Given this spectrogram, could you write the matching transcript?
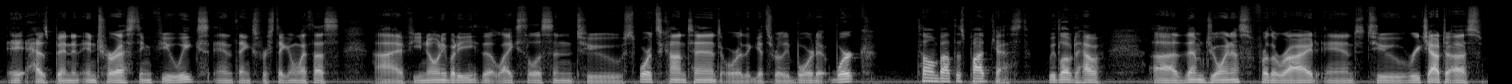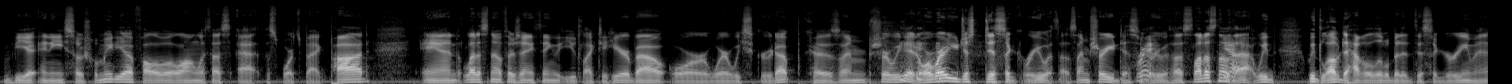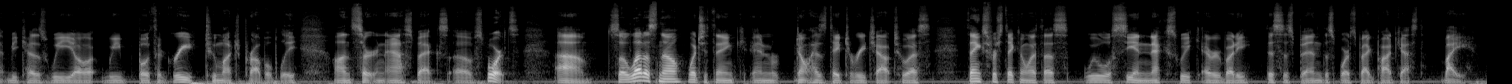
It has been an interesting few weeks, and thanks for sticking with us. Uh, if you know anybody that likes to listen to sports content or that gets really bored at work, tell them about this podcast. We'd love to have uh, them join us for the ride and to reach out to us via any social media. Follow along with us at the Sports Bag Pod and let us know if there's anything that you'd like to hear about or where we screwed up because I'm sure we did, or where you just disagree with us. I'm sure you disagree Right. with us. Let us know Yeah. that. We'd we'd love to have a little bit of disagreement because we uh, we both agree too much probably on certain aspects of sports. Um, so let us know what you think and don't hesitate to reach out to us. Thanks for sticking with us. We will see you next week, everybody. This has been the Sports Bag Podcast. Bye.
